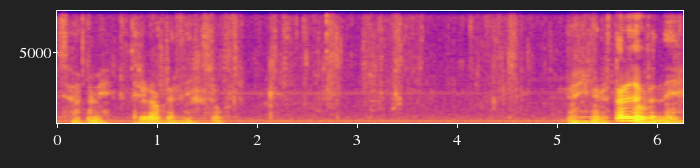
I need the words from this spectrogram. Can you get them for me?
자, 어메 들어가 버렸네 속. 이거는 떨어져 버렸네.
